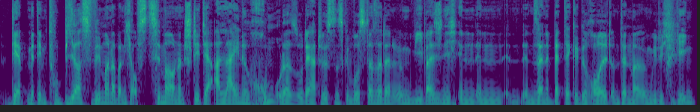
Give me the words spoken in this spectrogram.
der, mit dem Tobias will man aber nicht aufs Zimmer und dann steht der alleine rum oder so. Der hat höchstens gewusst, dass er dann irgendwie, weiß ich nicht, in, in, in, in seine Bettdecke gerollt und dann mal irgendwie durch die Gegend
